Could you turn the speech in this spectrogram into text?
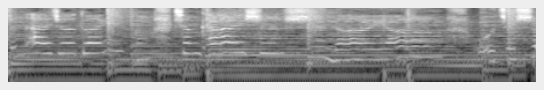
深爱着对方，像开始时那样？握着手，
